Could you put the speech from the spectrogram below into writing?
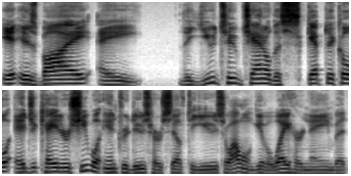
It is by a the YouTube channel, The Skeptical Educator. She will introduce herself to you, so I won't give away her name, but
